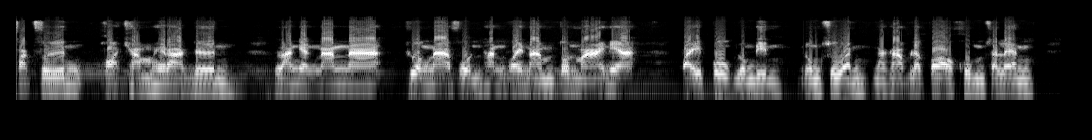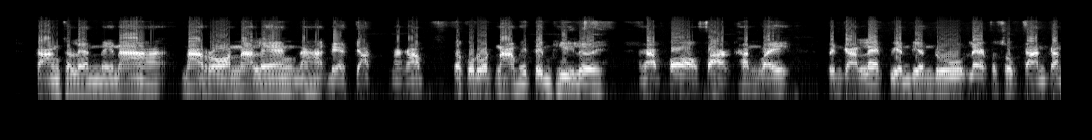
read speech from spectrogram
ฟักฟื้นเพาะชำให้รากเดิน หลังจากนั้นนะช่วงหน้าฝนท่านค่อยนำต้นไม้เนี้ยไปปลูกลงดินลงสวนนะครับ แล้วก็คุมแสแลนกลางแสแลนในหน้าหน้าร้อนหน้าแล้งนะฮะแดดจัดนะครับแล้วก็รดน้ำให้เต็มที่เลยนะครับ ก็ฝากท่านไว้เป็นการแลกเปลี่ยนเรียนรู้แลกประสบการณ์กัน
